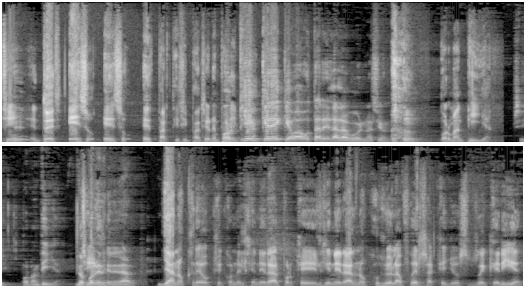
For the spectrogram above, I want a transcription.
¿Sí? Entonces, eso, eso es participación en ¿Por política. quién cree que va a votar él a la gobernación? Por Mantilla. Sí, por Mantilla, no Sí. por el general. Ya no creo que con el general, porque el general no cogió la fuerza que ellos requerían.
